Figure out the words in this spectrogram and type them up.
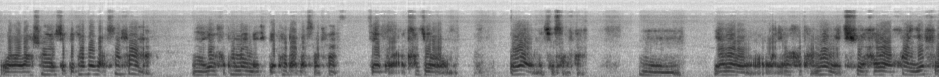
我晚上要去给他爸爸送饭嘛，嗯要和他妹妹去给他爸爸送饭，结果他就不让我们去送饭，嗯因为我要和他妹妹去，还要换衣服，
